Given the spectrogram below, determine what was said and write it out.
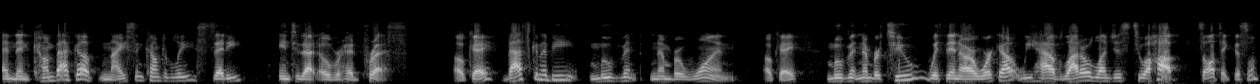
And then come back up nice and comfortably, steady, into that overhead press. Okay, that's gonna be movement number one, okay? Movement number two within our workout, we have lateral lunges to a hop. So I'll take this one.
